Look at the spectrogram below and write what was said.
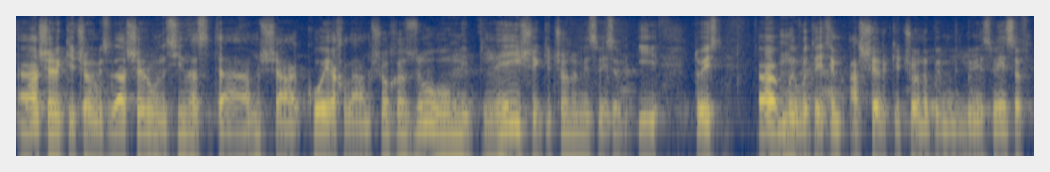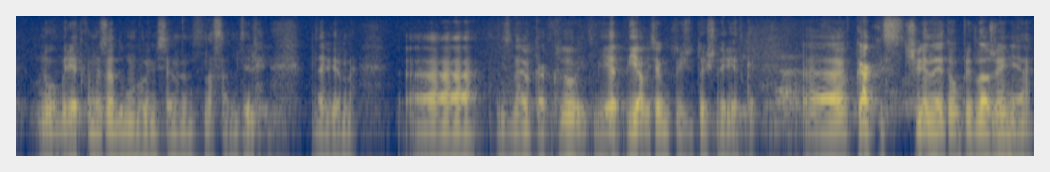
А Шер кичон мисвейсов. Шер он синас там, шакоях лам шохазу мипнейши кичону мисвейсов. И, то есть, э, мы вот этим ашер кичону бемисвейсов, ну, редко мы задумываемся, на самом деле, наверное. Э, не знаю, как кто, я, я, во всяком случае, точно редко. Как члены этого предложения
